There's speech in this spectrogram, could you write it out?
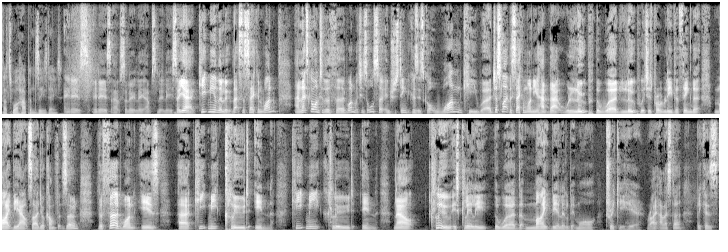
That's what happens these days. It is. It is. Absolutely. Absolutely. So, yeah, keep me in the loop. That's the second one. And let's go on to the third one, which is also interesting because it's got one keyword. Just like the second one, you had that loop, the word loop, which is probably the thing that might be outside your comfort zone. The third one is uh, keep me clued in. Keep me clued in. Now, clue is clearly the word that might be a little bit more tricky here, right, Alastair? Because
